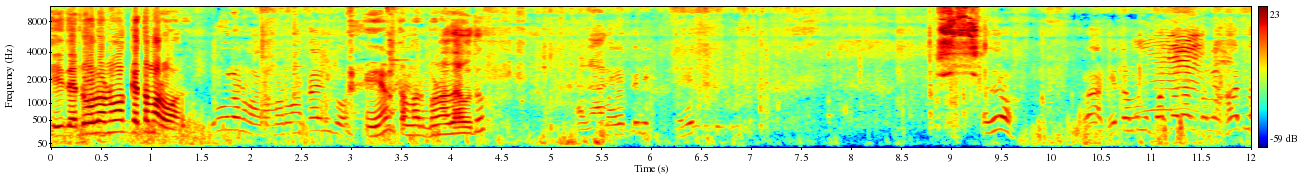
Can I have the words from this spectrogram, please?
એ તો ડોલરનો વાક કે તમારો વાક ડોલાનો વાક અમારો વાંક કઈ. એમ તમારે ભણાવતા આવું તો? હજરો, હા, ઘેટા મને ને તમે હાથ ન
